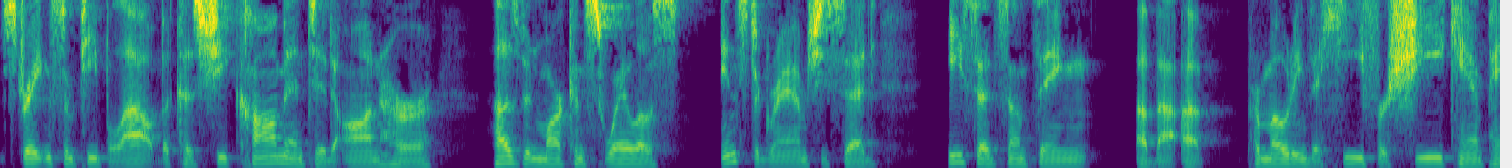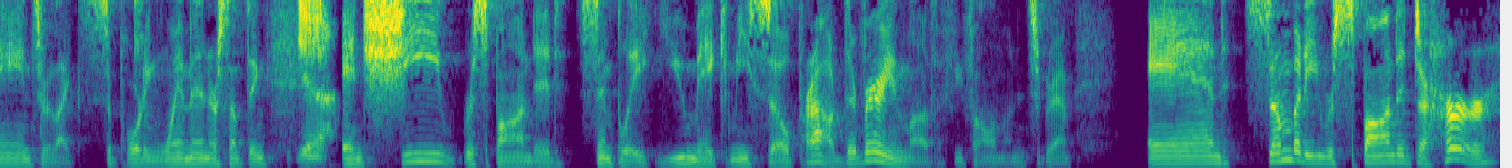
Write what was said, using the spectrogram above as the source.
straighten some people out because she commented on her husband Mark Consuelo's Instagram. She said he said something about uh, promoting the he for she campaigns or like supporting women or something. Yeah. And she responded simply, You make me so proud. They're very in love if you follow them on Instagram. And somebody responded to her,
